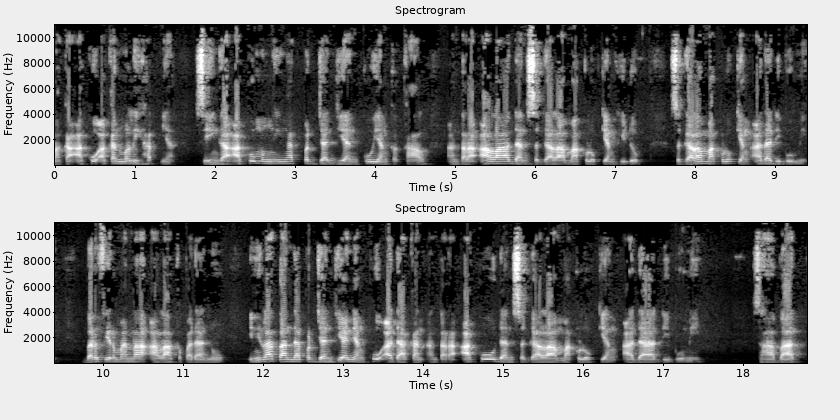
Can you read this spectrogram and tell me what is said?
maka aku akan melihatnya, sehingga aku mengingat perjanjianku yang kekal antara Allah dan segala makhluk yang hidup segala makhluk yang ada di bumi. Berfirmanlah Allah kepada Nuh, Inilah tanda perjanjian yang kuadakan antara aku dan segala makhluk yang ada di bumi. Sahabat,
